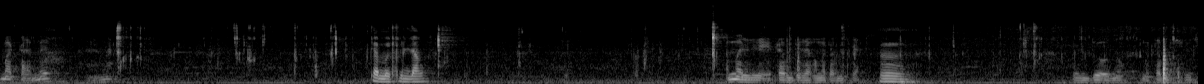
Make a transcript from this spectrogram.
Matamis. Ano? Tamis lang. Ah, maliliit ang pinakamatamis yan. Hmm. Yung do, no? Matamis yun.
